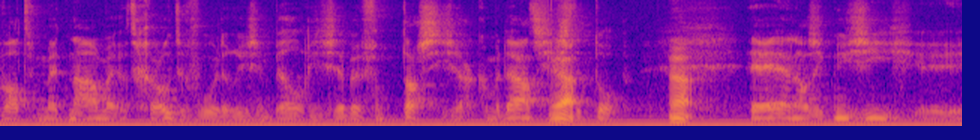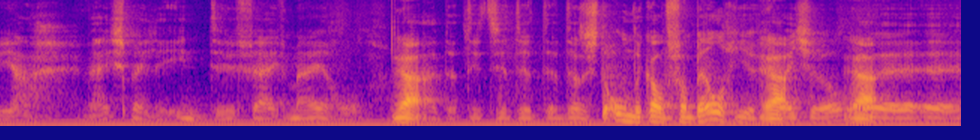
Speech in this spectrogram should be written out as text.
wat met name het grote voordeel is in België, ze hebben fantastische accommodaties, Ja. de top. Ja. En als ik nu zie, eh, ja, wij spelen in de 5 mei al. Ja. dat, dat is de onderkant van België, Ja. weet je wel. Ja. Eh, eh,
